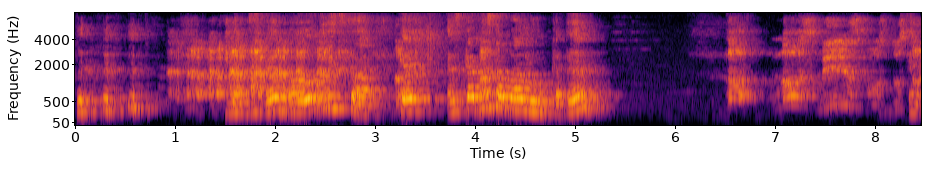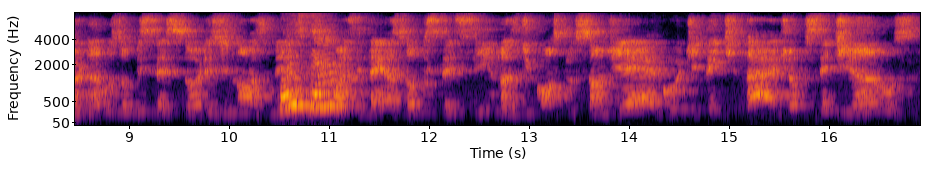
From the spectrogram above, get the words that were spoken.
Mas é uma outra história. É as cabeças malucas. Hã? Nós mesmos nos tornamos obsessores de nós mesmos, é. com as ideias obsessivas de construção de ego, de identidade, obsediamos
